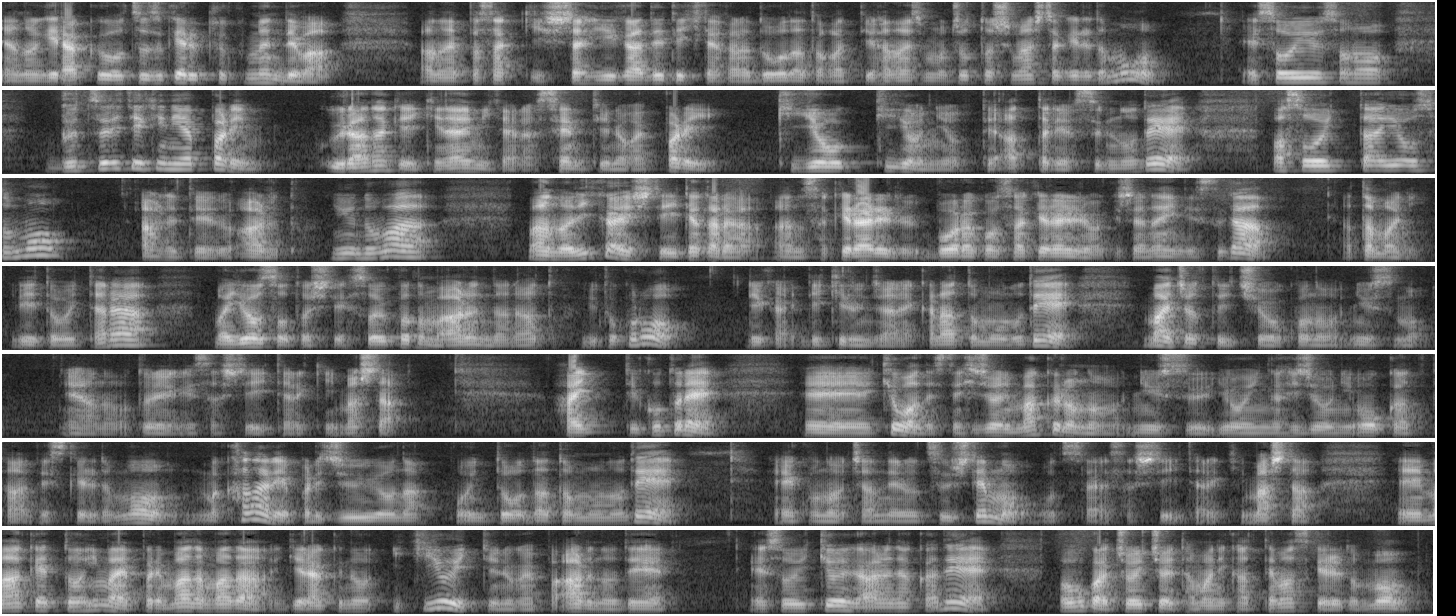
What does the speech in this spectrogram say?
あの下落を続ける局面ではあのやっぱさっき下髭が出てきたからどうだとかっていう話もちょっとしましたけれどもそういうその物理的にやっぱり売らなきゃいけないみたいな線っていうのがやっぱり企業企業によってあったりはするので、まあ、そういった要素もある程度あるというのは、まあ、あの理解していたからあの避けられる暴落を避けられるわけじゃないんですが頭に入れておいたら、まあ、要素としてそういうこともあるんだなというところを理解できるんじゃないかなと思うので、まあ、ちょっと一応このニュースもあの取り上げさせていただきました。はい。ということで、えー、今日はですね、非常にマクロのニュース、要因が非常に多かったですけれども、まあ、かなりやっぱり重要なポイントだと思うので、えー、このチャンネルを通じてもお伝えさせていただきました。えー、マーケット、今やっぱりまだまだ下落の勢いっていうのがやっぱあるので、えそういう勢いがある中で、まあ、僕はちょいちょいたまに買ってますけれども、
